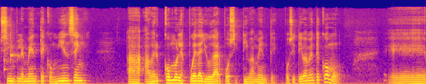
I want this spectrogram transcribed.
simplemente comiencen a, ver cómo les puede ayudar positivamente. Positivamente, ¿cómo? Eh,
